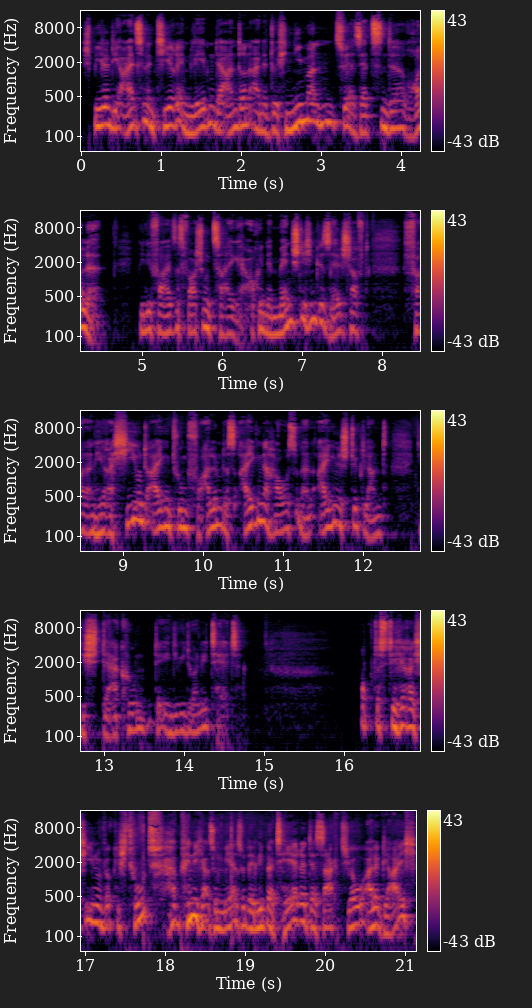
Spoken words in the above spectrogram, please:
spielen die einzelnen Tiere im Leben der anderen eine durch niemanden zu ersetzende Rolle, wie die Verhaltensforschung zeige. Auch in der menschlichen Gesellschaft fördern Hierarchie und Eigentum, vor allem das eigene Haus und ein eigenes Stück Land, die Stärkung der Individualität. Ob das die Hierarchie nun wirklich tut, bin ich also mehr so der Libertäre, der sagt, jo, alle gleich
